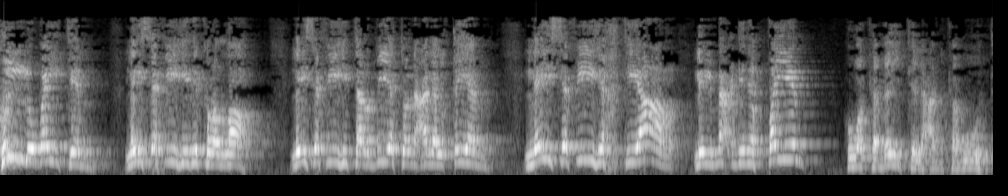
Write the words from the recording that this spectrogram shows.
كل بيت ليس فيه ذكر الله ليس فيه تربية على القيم ليس فيه اختيار للمعدن الطيب هو كبيت العنكبوت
